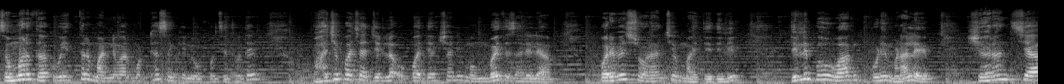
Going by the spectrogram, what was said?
समर्थक व इतर मान्यवर मोठ्या संख्येने उपस्थित होते. भाजपाच्या जिल्हा उपाध्यक्षांनी मुंबईत झालेल्या प्रवेश सोहळ्यांची माहिती दिली. दिलीप भाऊ वाघ पुढे म्हणाले शहरांच्या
